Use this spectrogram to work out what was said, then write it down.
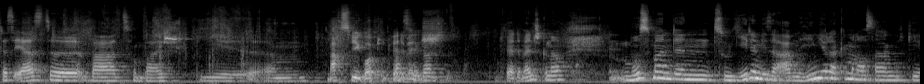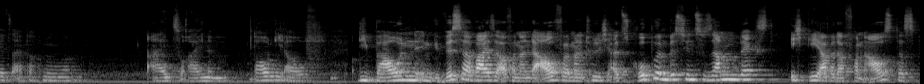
Das erste war zum Beispiel ähm, Mach's wie Gott und werde Mensch. Gott und werde Mensch, genau. Muss man denn zu jedem dieser Abende hingehen oder kann man auch sagen, ich gehe jetzt einfach nur ein zu einem? Bauen die auf? Die bauen in gewisser Weise aufeinander auf, weil man natürlich als Gruppe ein bisschen zusammenwächst. Ich gehe aber davon aus, dass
